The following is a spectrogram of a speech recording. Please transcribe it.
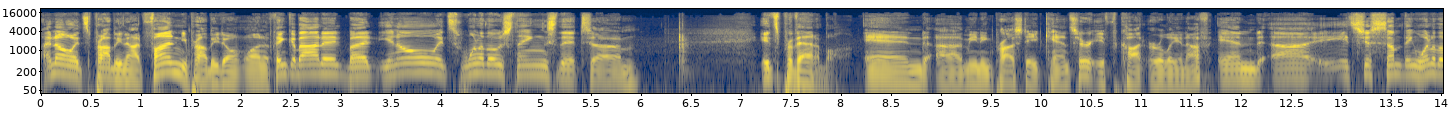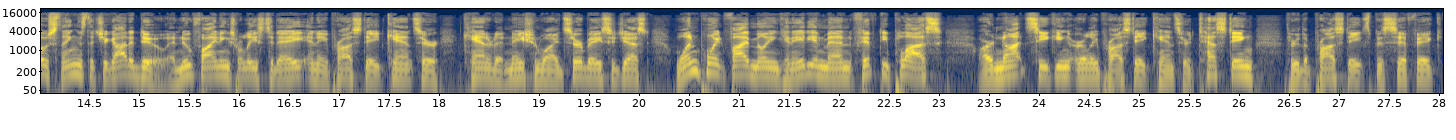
I know it's probably not fun. You probably don't want to think about it, but you know, it's one of those things that um, it's preventable and uh, meaning prostate cancer if caught early enough. And uh, it's just something, one of those things that you got to do. And new findings released today in a prostate cancer Canada nationwide survey suggest 1.5 million Canadian men 50 plus are not seeking early prostate cancer testing through the prostate specific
